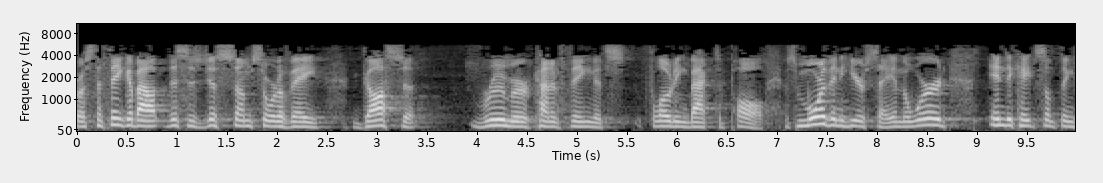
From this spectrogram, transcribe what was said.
for us to think about this is just some sort of a gossip, rumor kind of thing that's floating back to Paul. It's more than hearsay, and the word indicates something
